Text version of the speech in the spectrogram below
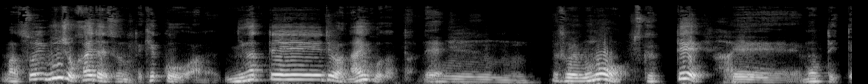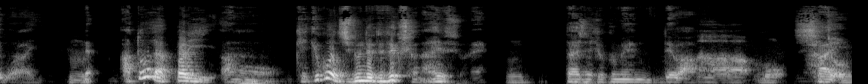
まあそういう文章を書いたりするのって結構、あの、苦手ではない方だったんで、うん。そういうものを作って、はい。えー持っていってもらい、うん。であとはやっぱり、あの、結局は自分で出ていくしかないですよね。うん。大事な局面では、ああ、もう、社長、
